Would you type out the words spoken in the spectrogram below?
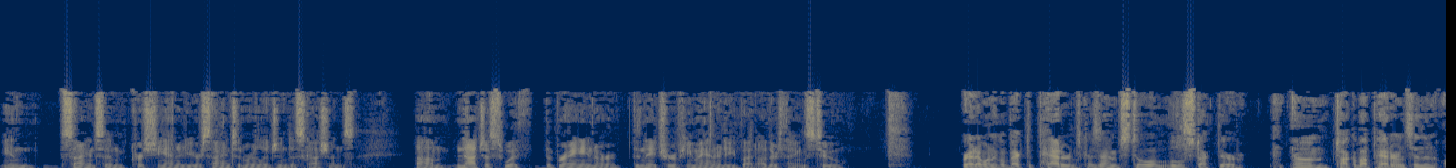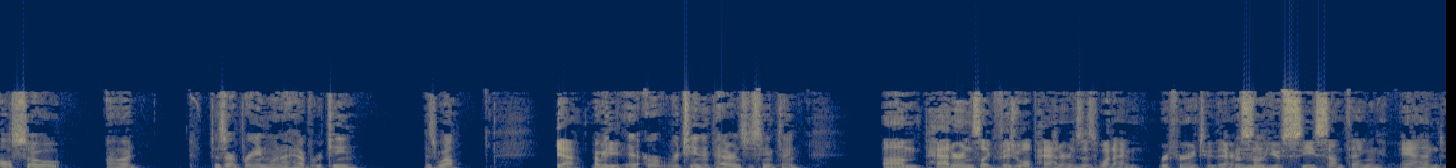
in science and Christianity or science and religion discussions, um, not just with the brain or the nature of humanity, but other things too. Brad, I want to go back to patterns because I'm still a little stuck there. Um, talk about patterns, and then also, uh, does our brain want to have routine? as well? Yeah, Are, we, we, are routine and patterns the same thing? Um, patterns like visual patterns is what I'm referring to there. Mm-hmm. So you see something and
